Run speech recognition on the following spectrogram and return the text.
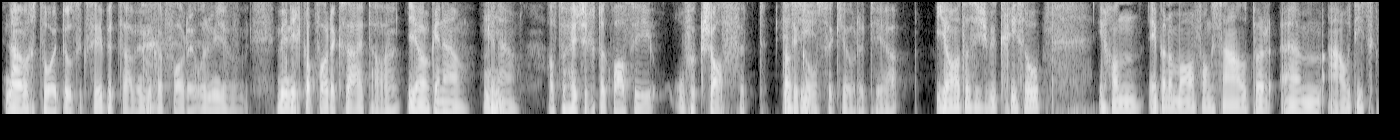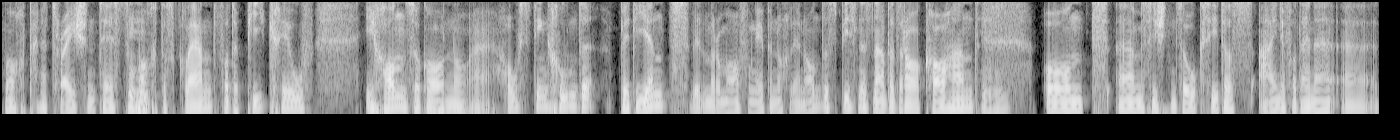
Nämlich 2017, wie, wir gerade vorher, oder wie ich gerade vorher gesagt habe. Ja, genau, mhm. genau. Also du hast dich da quasi aufgeschafft in das der Go Security, ja? Ja, das ist wirklich so. Ich habe eben am Anfang selber ähm, Audits gemacht, Penetration-Tests mhm. gemacht, das gelernt von der Pike auf. Ich habe sogar noch äh, Hosting-Kunden bedient, weil wir am Anfang eben noch ein, anderes Business nebendran hatten. Mhm. Und ähm, es ist dann so gewesen, dass einer von diesen äh,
